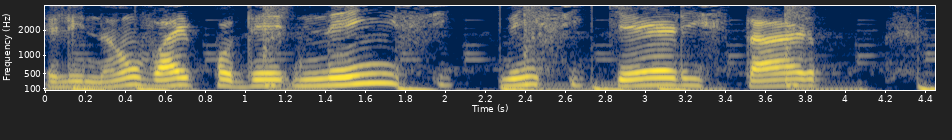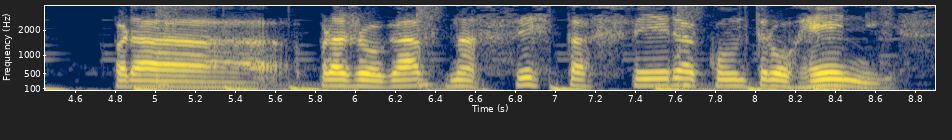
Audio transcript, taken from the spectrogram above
ele não vai poder nem, se, nem sequer estar para jogar na sexta-feira contra o Rennes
